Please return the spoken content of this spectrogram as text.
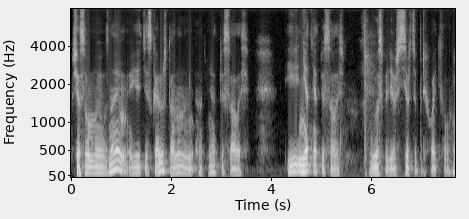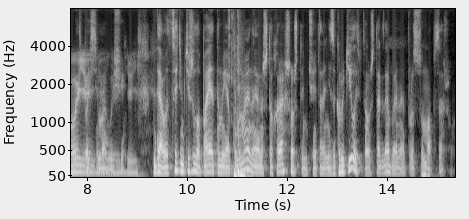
Сейчас мы узнаем, и я тебе скажу, что она от меня отписалась. И нет, не отписалась. Господи, аж сердце прихватило. Ой, Господь всемогущий. Да, вот с этим тяжело. Поэтому я понимаю, наверное, что хорошо, что ничего тогда не закрутилось, потому что тогда бы я, наверное, просто с ума сошел.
